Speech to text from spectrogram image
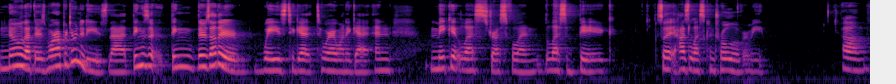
know that there's more opportunities, that things are thing there's other ways to get to where I want to get and make it less stressful and less big so it has less control over me. Um,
